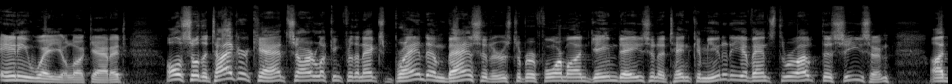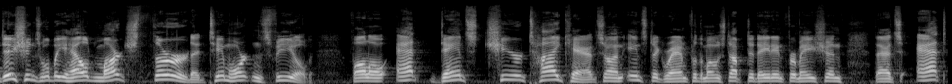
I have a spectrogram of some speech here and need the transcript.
any way you look at it. Also, the Tiger Cats are looking for the next brand ambassadors to perform on game days and attend community events throughout the season. Auditions will be held March 3rd at Tim Hortons Field. Follow at Dance Cheer Ticats on Instagram for the most up to date information. That's at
